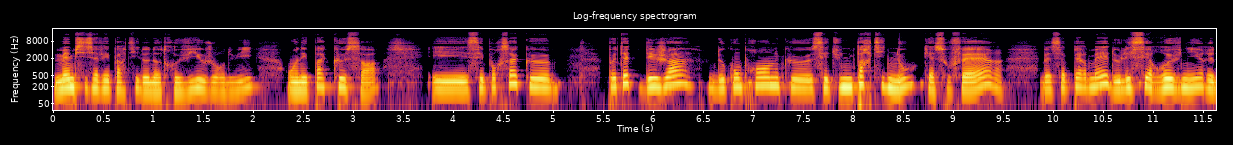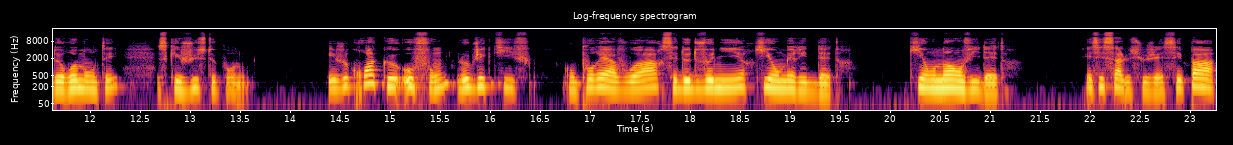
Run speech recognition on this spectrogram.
Même si ça fait partie de notre vie aujourd'hui, on n'est pas que ça. Et c'est pour ça que peut-être déjà de comprendre que c'est une partie de nous qui a souffert, bah, ça permet de laisser revenir et de remonter ce qui est juste pour nous. Et je crois que au fond, l'objectif qu'on pourrait avoir, c'est de devenir qui on mérite d'être, qui on a envie d'être. Et c'est ça le sujet. C'est pas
